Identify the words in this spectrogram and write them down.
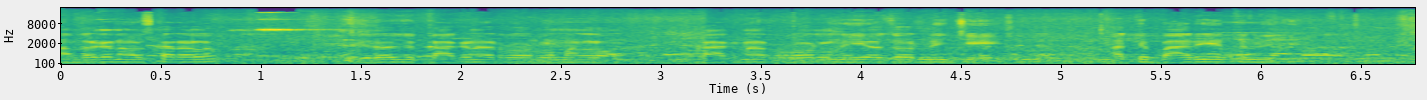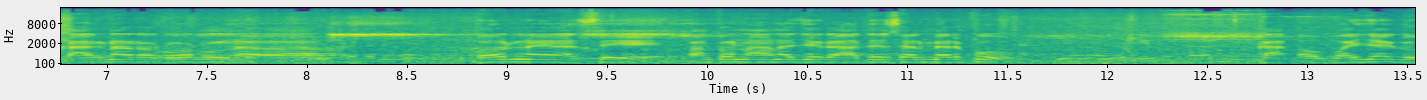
అందరికీ నమస్కారాలు. ఈరోజు కాకినాడ రూరల్ మండలం కాకినాడ రూరల్ నియోజకవర్గం నుంచి అతి భారీ ఎత్తున కాకినాడ రూరల్ ఆ, గవర్నర్ శ్రీ పంతొమ్మిది నానాజీ ఆదేశాల మేరకు వైజాగ్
